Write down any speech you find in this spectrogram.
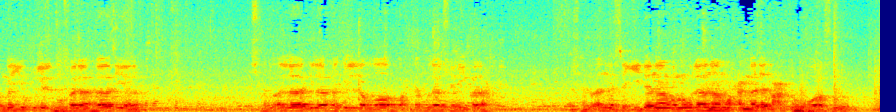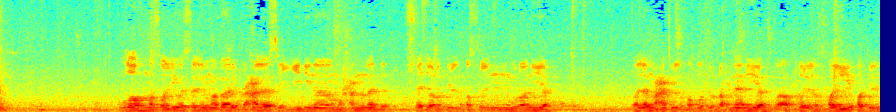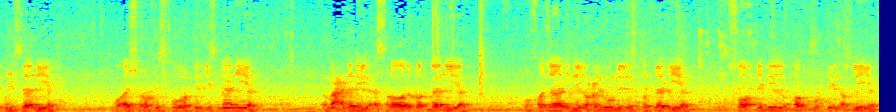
ومن يضلله فلا هادي له. أشهد أن لا إله إلا الله وحده لا شريك له. أشهد أن سيدنا ومولانا محمدا عبده ورسوله. اللهم صل وسلم وبارك على سيدنا محمد شجرة الأصل النورانية ولمعة الفضة الرحمانية وأفضل الخليقة الإنسانية. وأشرف الصورة الجسمانية ومعدن الأسرار الربانية وخزائن العلوم الاصطفائية صاحب القبضة الأصلية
